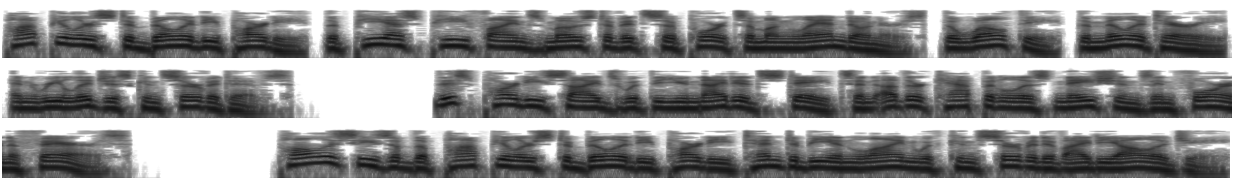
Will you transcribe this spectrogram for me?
Popular Stability Party, the PSP finds most of its supports among landowners, the wealthy, the military, and religious conservatives. This party sides with the United States and other capitalist nations in foreign affairs. Policies of the Popular Stability Party tend to be in line with conservative ideology.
